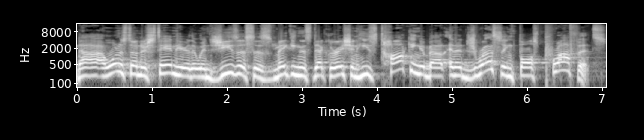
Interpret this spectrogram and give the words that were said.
Now, I want us to understand here that when Jesus is making this declaration, he's talking about and addressing false prophets.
